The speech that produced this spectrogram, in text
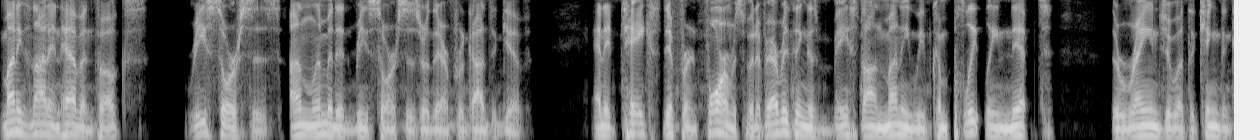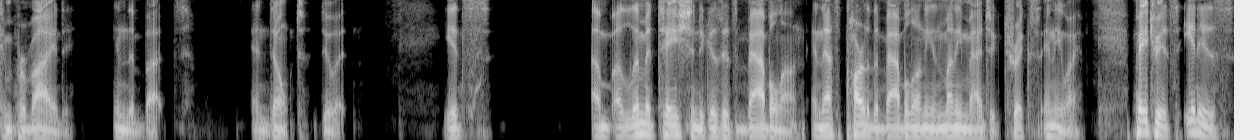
Money's not in heaven, folks. Resources, unlimited resources are there for God to give. And it takes different forms. But if everything is based on money, we've completely nipped the range of what the kingdom can provide in the butt. And don't do it. It's a, a, limitation because it's Babylon, and that's part of the Babylonian money magic tricks anyway. Patriots, it is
